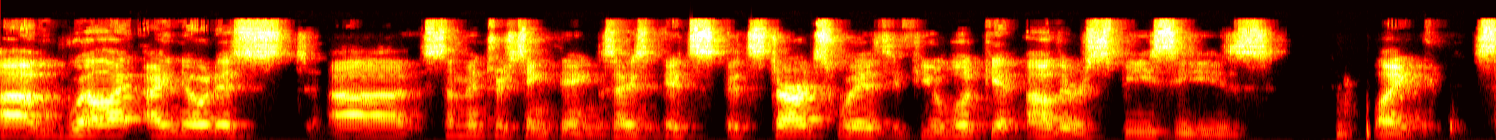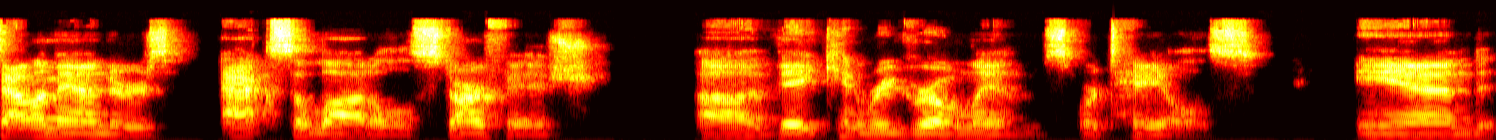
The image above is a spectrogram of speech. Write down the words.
Um, well, I, I noticed uh, some interesting things. I, it's it starts with if you look at other species like salamanders, axolotls, starfish, uh, they can regrow limbs or tails. And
